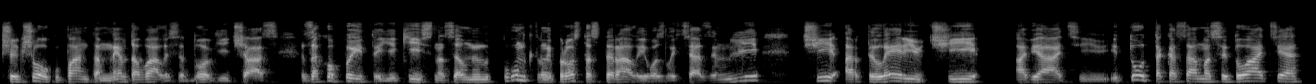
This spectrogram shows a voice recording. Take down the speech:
що якщо окупантам не вдавалося довгий час захопити якийсь населений пункт, вони просто стирали його з лиця землі, чи артилерію, чи авіацією. І тут така сама ситуація.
